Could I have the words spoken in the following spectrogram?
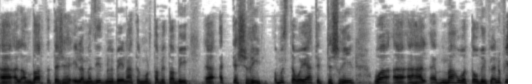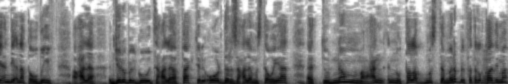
آه، الأنظار تتجه إلى مزيد من البيانات المرتبطة بالتشغيل مستويات التشغيل وما هو التوظيف؟ لأنه في عندي أنا توظيف على durable goods على factory orders على مستويات آه، تنم عن إنه طلب مستمر بالفترة القادمة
